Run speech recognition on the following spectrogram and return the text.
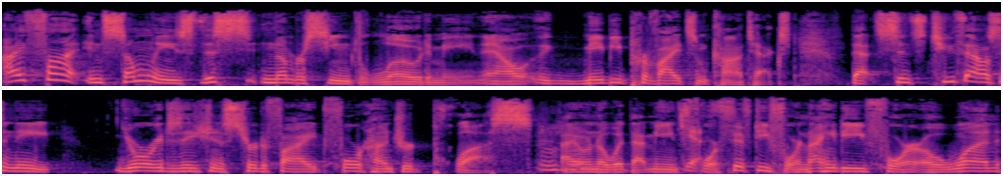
I thought in some ways this number seemed low to me. Now, maybe provide some context that since 2008, your organization is certified 400 plus. Mm-hmm. I don't know what that means yes. 450, 490, 401,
